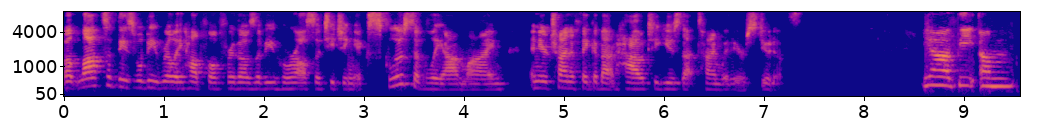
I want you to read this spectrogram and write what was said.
but lots of these will be really helpful for those of you who are also teaching exclusively online and you're trying to think about how to use that time with your students. Yeah, the um,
